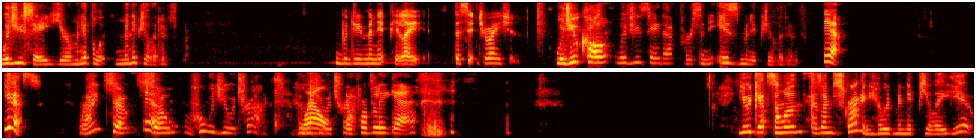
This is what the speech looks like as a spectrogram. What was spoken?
would you say you're manipul- manipulative? Would you manipulate the situation? Would you call would you say that person is manipulative? Yeah. Yes right? So yeah. so who would you attract? Who well would you attract? you'll probably get you would get someone, as I'm describing, who would manipulate you.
